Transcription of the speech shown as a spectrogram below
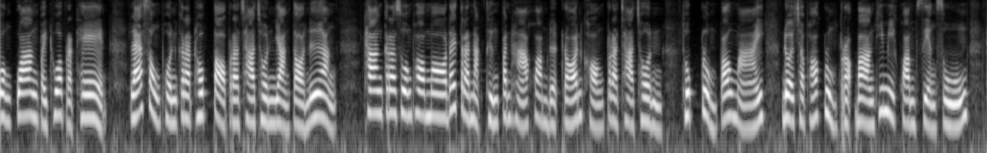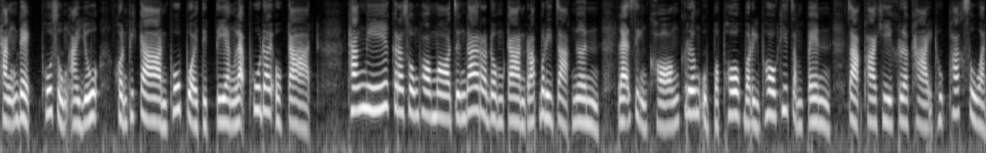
วงกว้างไปทั่วประเทศ และส่งผลกระทบต่อประชาชนอย่างต่อเนื่อง ทางกระทรวงพอมได้ตระหนักถึงปัญหาความเดือดร้อนของประชาชน ทุกกลุ่มเป้าหมาย โดยเฉพาะกลุ่มเปราะบางที่มีความเสี่ยงสูง ทั้งเด็ก ผู้สูงอายุ คนพิการ ผู้ป่วยติดเตียง และผู้ด้อยโอกาส ทั้งนี้กระทรวงพอมจึงได้ระดมการรับบริจาคเงิน และสิ่งของเครื่องอุปโภคบริโภคที่จำเป็น จากภาคีเครือข่ายทุกภาคส่วน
